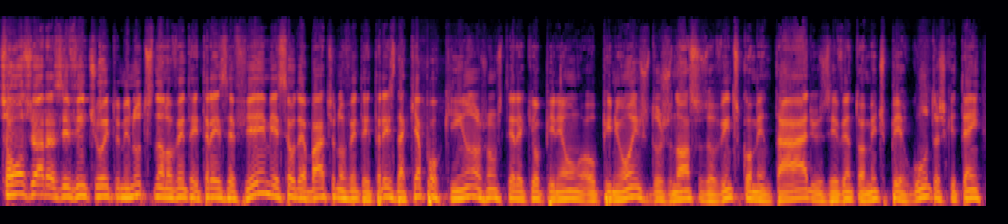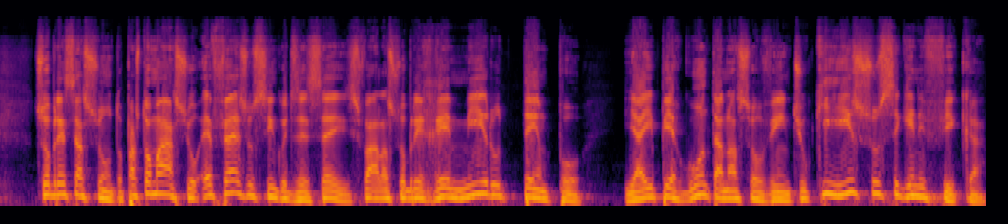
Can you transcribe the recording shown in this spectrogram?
São 11 horas e 28 minutos na 93 FM. Esse é o debate 93. Daqui a pouquinho nós vamos ter aqui opinião, opiniões dos nossos ouvintes, comentários e eventualmente perguntas que têm sobre esse assunto. Pastor Márcio, Efésios 5,16 fala sobre remir o tempo. E aí pergunta a nosso ouvinte o que isso significa.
